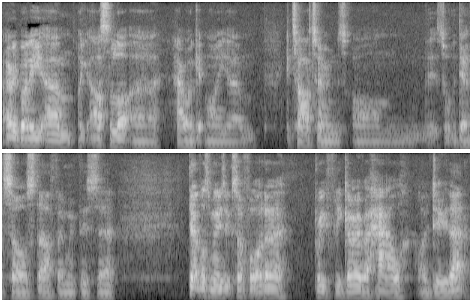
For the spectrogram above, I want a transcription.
Hi everybody, um, I get asked a lot uh, how I get my um, guitar tones on the sort of the Dead Soul stuff and with this uh, Devil's music so I thought I'd uh, briefly go over how I do that.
